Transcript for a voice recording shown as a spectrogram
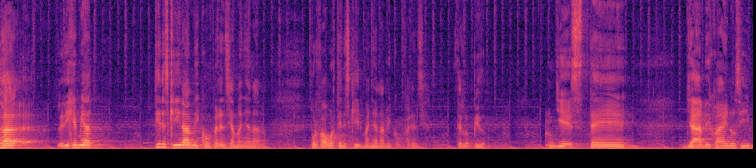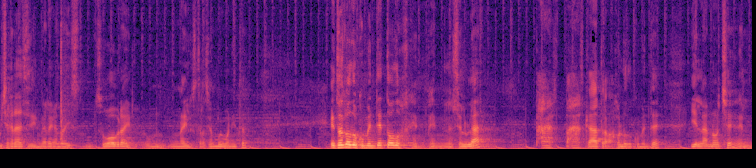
sea, le dije, mira, tienes que ir a mi conferencia mañana, ¿no? Por favor, tienes que ir mañana a mi conferencia. Te lo pido. Y este ya me dijo, ay, no, sí, muchas gracias. Y me regaló ahí su, obra, y una ilustración muy bonita. Entonces lo documenté todo en, el celular. Paz, paz, cada trabajo lo documenté. Y en la noche, en,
